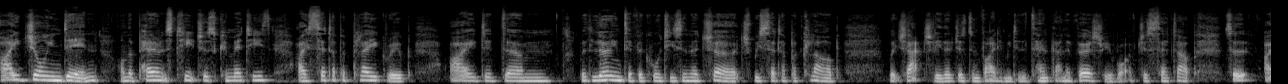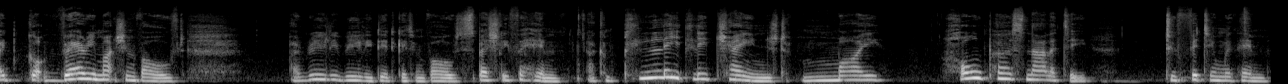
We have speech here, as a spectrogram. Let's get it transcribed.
I joined in on the parents teachers committees. I set up a play group. I did um, with learning difficulties in the church. We set up a club, which actually they've just invited me to the tenth anniversary of what I've just set up. So I got very much involved. I really, really did get involved, especially for him. I completely changed my whole personality to fit in with him,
